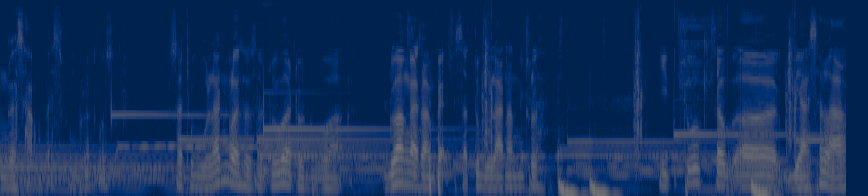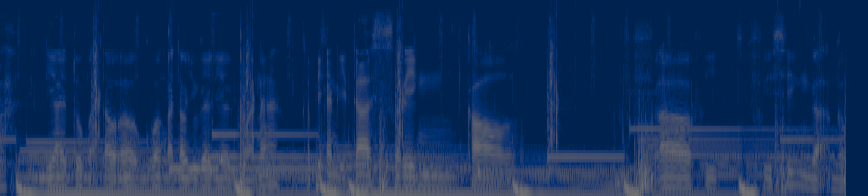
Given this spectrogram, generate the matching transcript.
Nggak sampai satu bulan kok satu bulan kalau satu atau dua. Dua nggak sampai satu bulanan itulah itu kita eh, biasalah. Dia itu nggak tahu eh, gua nggak tahu juga dia gimana. Tapi kan kita sering call vi- visi nggak nggak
